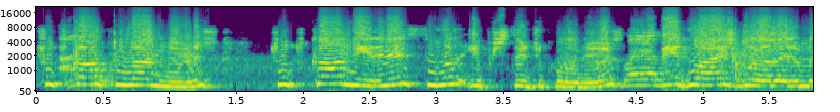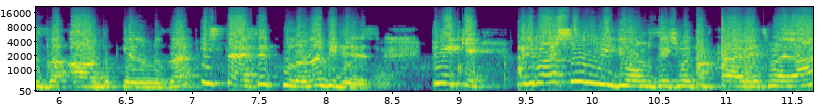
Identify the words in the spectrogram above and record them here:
Tutkal kullanmıyoruz tutkal yerine sıvı yapıştırıcı kullanıyoruz. Bayağı. Ve guaj boyalarımızı aldık yanımıza. İstersek kullanabiliriz. Peki hadi başlayalım videomuza hiç vakit kaybetmeden.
